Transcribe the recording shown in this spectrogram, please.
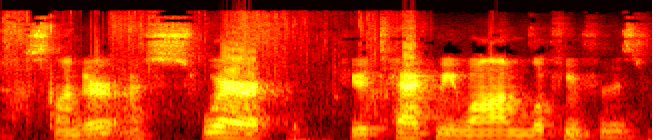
Slender, I swear, if you attack me while I'm looking for this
